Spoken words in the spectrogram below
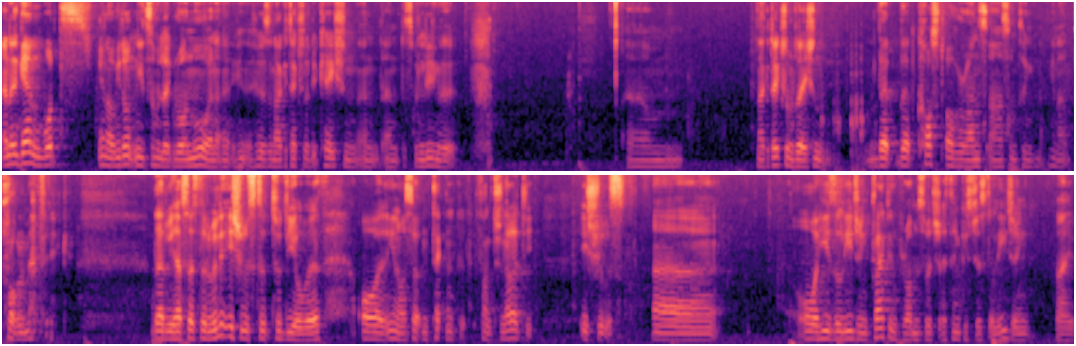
and again, what's you know, we don't need somebody like Rowan Moore, and uh, he has an architectural education and and has been leading the um, architectural notation that, that cost overruns are something you know problematic. that we have sustainability issues to, to deal with, or you know certain technical functionality issues, uh, or he's alleging practical problems, which I think is just alleging by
